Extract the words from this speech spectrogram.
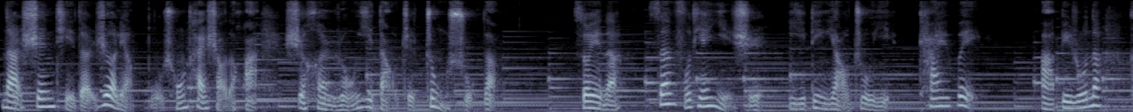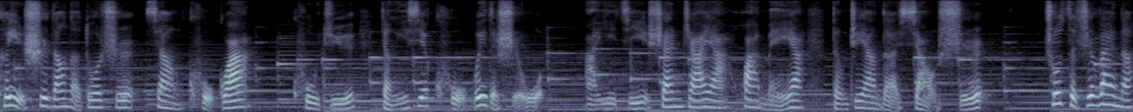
那身体的热量补充太少的话，是很容易导致中暑的。所以呢，三伏天饮食一定要注意开胃，啊，比如呢，可以适当的多吃像苦瓜、苦菊等一些苦味的食物。啊，以及山楂呀、话梅呀等这样的小食。除此之外呢，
